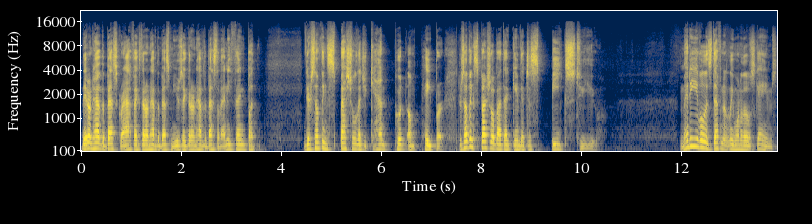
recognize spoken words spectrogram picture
they don't have the best graphics, they don't have the best music, they don't have the best of anything, but there's something special that you can't put on paper. There's something special about that game that just speaks to you. MediEvil is definitely one of those games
